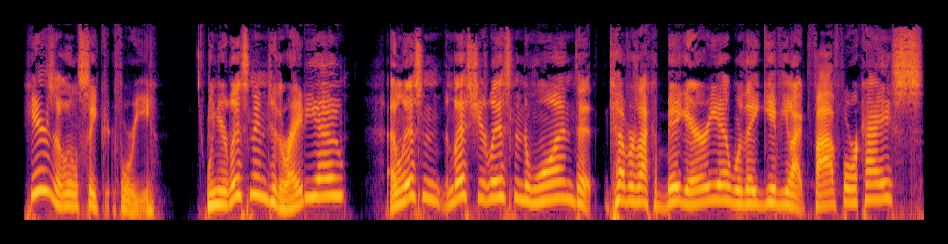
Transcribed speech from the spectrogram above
Here's a little secret for you. When you're listening to the radio, listen, unless you're listening to one that covers like a big area where they give you like five forecasts,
